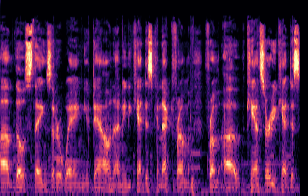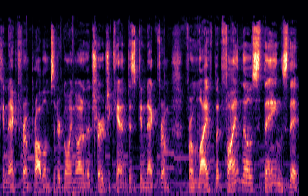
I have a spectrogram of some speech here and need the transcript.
um, those things that are weighing you down. I mean, you can't disconnect from from uh, cancer. You can't disconnect from problems that are going on in the church. You can't disconnect from from life. But find those things that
